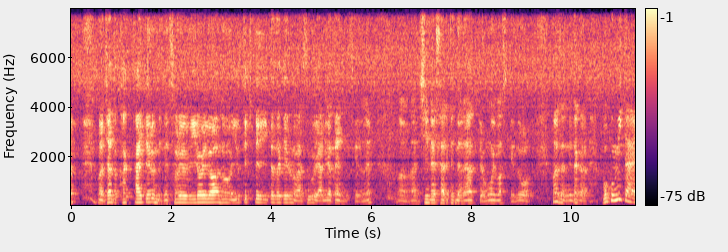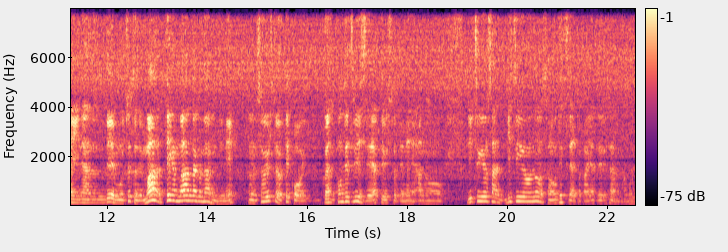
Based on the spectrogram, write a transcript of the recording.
まあちゃんと書いてるんでねそれをいろいろあの言ってきていただけるのはすごいありがたいんですけどね。うん、信頼されてんだなって思いますけど。まずはねだから僕みたいなんでもうちょっとね、ま、手が回んなくなるんでね、うん、そういう人結構コンテンツビジネスでやってる人ってねあの実業さん実業のそのお手伝いとかやってる人なんかもね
